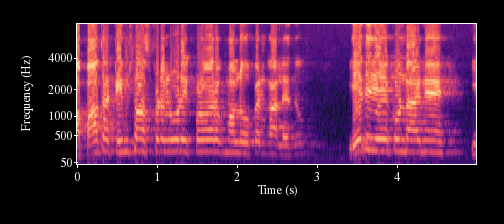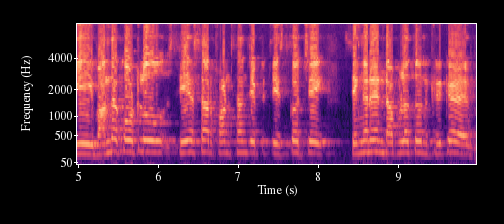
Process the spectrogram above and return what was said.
ఆ పాత టిమ్స్ హాస్పిటల్ కూడా ఇప్పటి వరకు మళ్ళీ ఓపెన్ కాలేదు. ఏది చేయకుండా ఆయన ఈ వంద కోట్లు సిఎస్ఆర్ ఫండ్స్ అని చెప్పి తీసుకొచ్చి సింగరేన్ డబ్బులతో క్రికెట్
